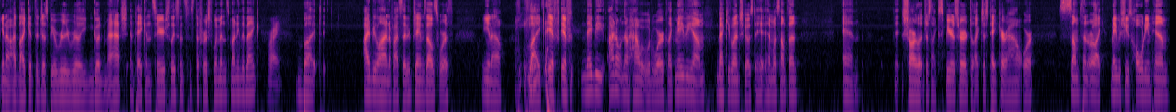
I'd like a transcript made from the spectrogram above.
you know I'd like it to just be a really really good match and taken seriously since it's the first women's Money in the Bank. Right. But I'd be lying if I said if James Ellsworth, you know, like if if maybe I don't know how it would work. Like maybe um Becky Lynch goes to hit him with something, and Charlotte just like spears her to like just take her out or something, or like maybe she's holding him,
